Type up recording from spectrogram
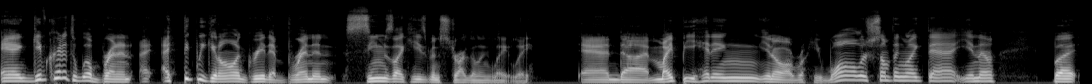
And give credit to Will Brennan. I, I think we can all agree that Brennan seems like he's been struggling lately. And uh, might be hitting, you know, a rookie wall or something like that, you know. But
